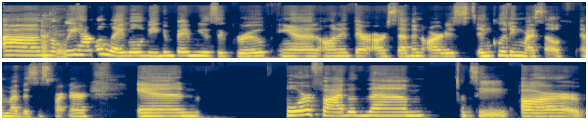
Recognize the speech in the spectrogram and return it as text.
Um. We have a label, Vegan Bay Music Group, and on it there are seven artists, including myself and my business partner. And four or five of them, let's see, are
